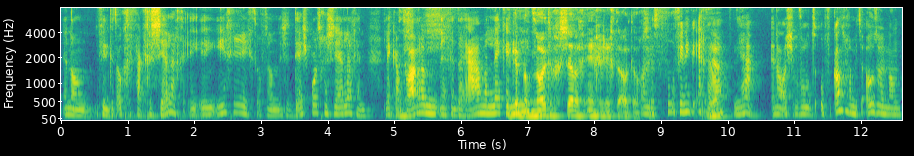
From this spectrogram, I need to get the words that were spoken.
En dan vind ik het ook vaak gezellig ingericht. Of dan is het dashboard gezellig en lekker warm. En de ramen lekker Ik heb niet. nog nooit een gezellig ingerichte auto Oh, gezien. dat voel, vind ik echt wel. Ja? Ja? En dan als je bijvoorbeeld op vakantie gaat met de auto... en dan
